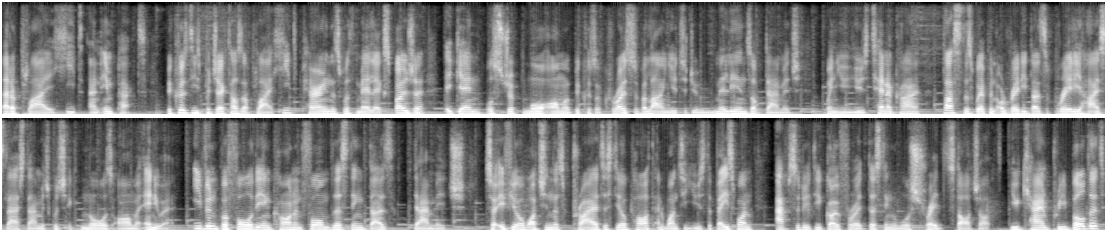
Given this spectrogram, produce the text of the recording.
that apply heat and impact. Because these projectiles apply heat, pairing this with melee exposure, again, will strip more armor because of corrosive, allowing you to do millions of damage when you use Tennokai, plus this weapon already does really high slash damage which ignores armor anyway. Even before the incarnate form, this thing does damage. So if you're watching this prior to Steel Path and want to use the base one, absolutely go for it, this thing will shred Star Chart. You can pre-build it,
